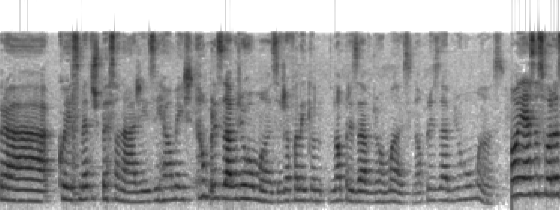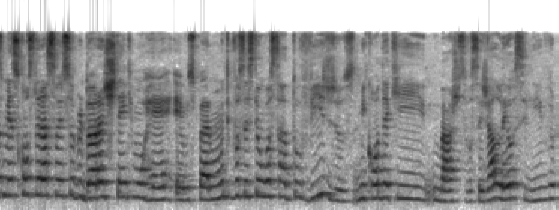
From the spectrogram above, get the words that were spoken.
para conhecimento de personagens e realmente não precisava de romance. Eu já falei que eu não precisava de romance? Não precisava de romance. Bom, e essas foram as minhas considerações sobre Dorothy Tem Que Morrer. Eu espero muito que vocês tenham gostado do vídeo. Me contem aqui embaixo se você já leu esse livro,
